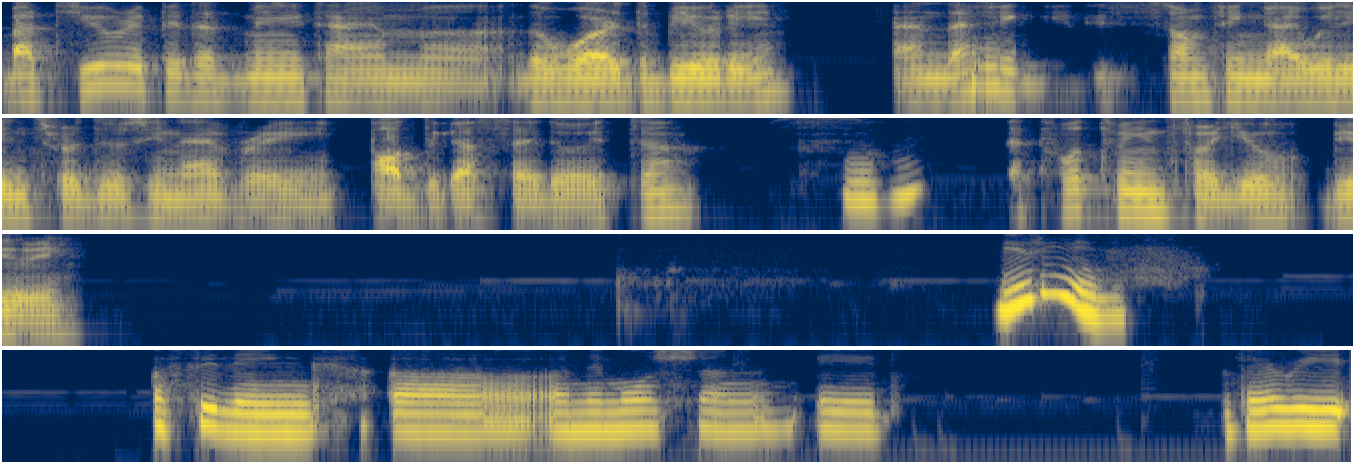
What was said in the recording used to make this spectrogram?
but you repeated many times uh, the word beauty, and I mm-hmm. think it is something I will introduce in every podcast I do it. Mm-hmm. That what means for you beauty? Beauty is a feeling, uh, an emotion. It's very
